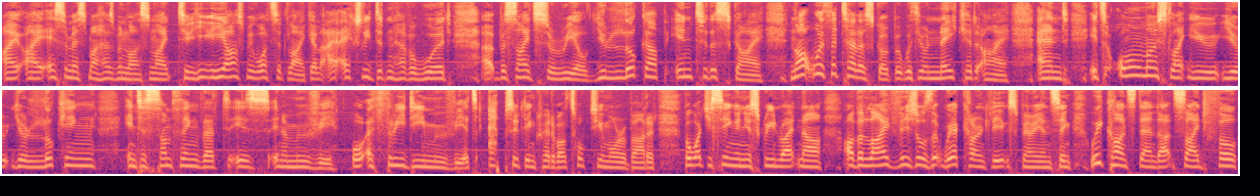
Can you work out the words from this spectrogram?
I, I SMSed my husband last night too. He, he asked me what's it like, and I actually didn't have a word uh, besides surreal. You look up into the sky, not with a telescope, but with your naked eye, and it's almost like you you're, you're looking into something that is in a movie or a 3D movie. It's absolutely incredible. I'll talk to you more about it. But what you're seeing on your screen right now are the live visuals that we're currently experiencing. We can't stand outside full.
